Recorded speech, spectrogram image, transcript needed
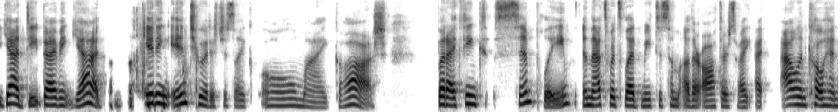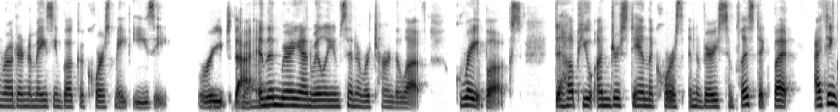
yeah, deep diving, yeah, getting into it, it's just like, oh my gosh. But I think simply, and that's what's led me to some other authors. So I, I Alan Cohen wrote an amazing book, A Course Made Easy. Read that. Yeah. And then Marianne Williamson, A Return to Love. Great books to help you understand the course in a very simplistic. But I think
